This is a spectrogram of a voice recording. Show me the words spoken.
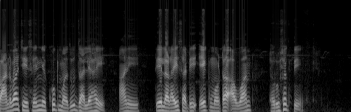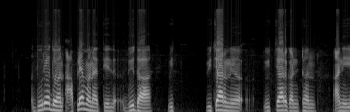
पांडवाचे सैन्य खूप मजबूत झाले आहे आणि ते लढाईसाठी एक मोठा आव्हान ठरू शकते. दुर्योधन आपल्या मनातील द्विधा वि विचारण्य विचारगंठन आणि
